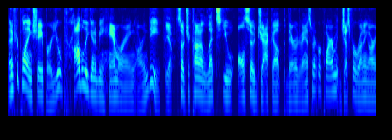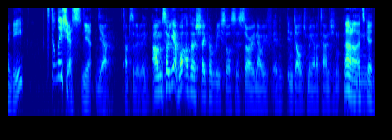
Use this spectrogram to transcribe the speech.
And if you're playing Shaper, you're probably going to be hammering R and D. Yep. So Chakana lets you also jack up their advancement requirement just for running R and D. It's delicious. yeah. Yeah. Absolutely. Um. So yeah, what other Shaper resources? Sorry, now we've in- indulged me on a tangent. No, no, that's Um, good.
